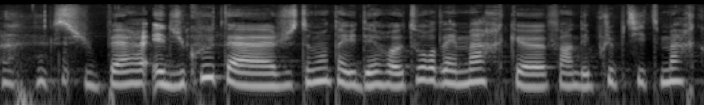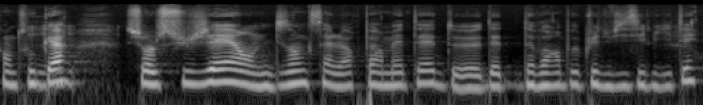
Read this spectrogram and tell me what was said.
Super. Et du coup, as, justement, tu as eu des retours des marques, euh, enfin des plus petites marques en tout cas, Mhm. sur le sujet en disant que ça leur permettait d'avoir un peu plus de visibilité?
